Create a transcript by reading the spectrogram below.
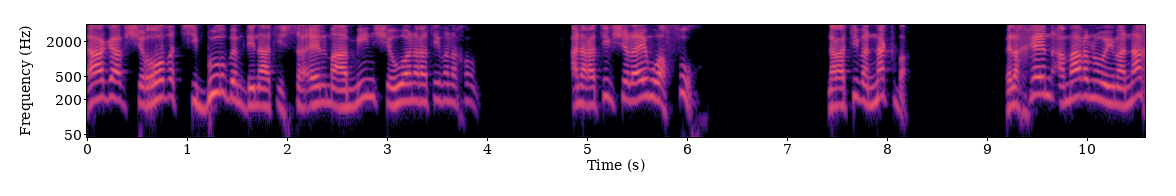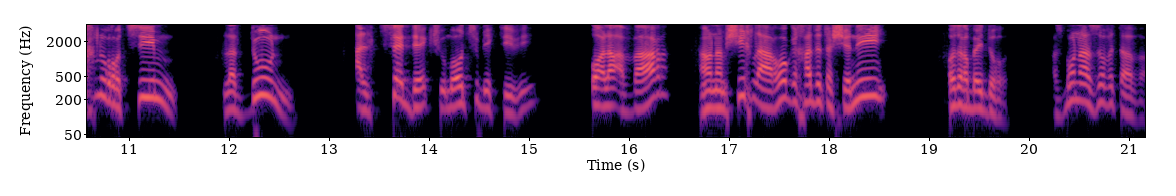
ואגב, שרוב הציבור במדינת ישראל מאמין שהוא הנרטיב הנכון. הנרטיב שלהם הוא הפוך. נרטיב הנכבה. ולכן אמרנו, אם אנחנו רוצים לדון על צדק, שהוא מאוד סובייקטיבי, או על העבר, אנחנו נמשיך להרוג אחד את השני עוד הרבה דורות. אז בואו נעזוב את העבר.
